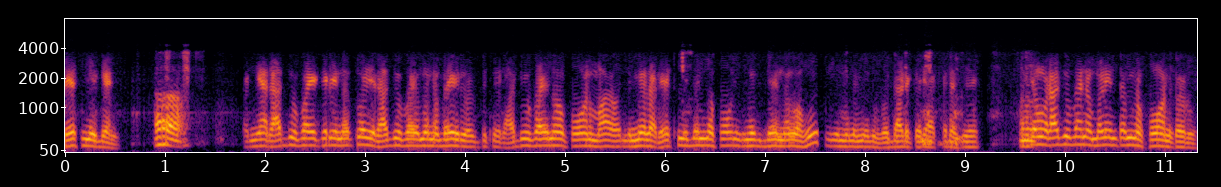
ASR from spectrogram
રેશમી બેન ત્યાં રાજુભાઈ કરીને હતો એ રાજુભાઈ મને બહેરો પછી રાજુભાઈનો ફોન મારો મેલા રેશમી બેન નો ફોન બેન હવે હું એ મને મેં વધારે કર્યા કરે છે. પછી હું રાજુભાઈને મળીને તમને ફોન કરું.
